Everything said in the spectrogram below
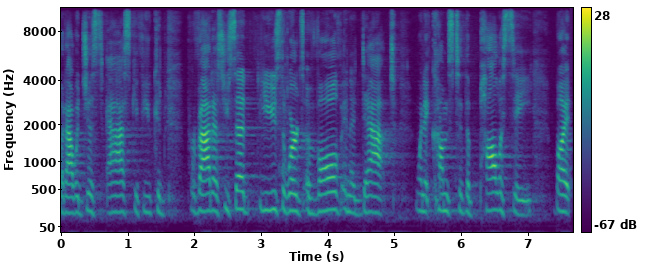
But I would just ask if you could provide us, you said, you used the words evolve and adapt when it comes to the policy, but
